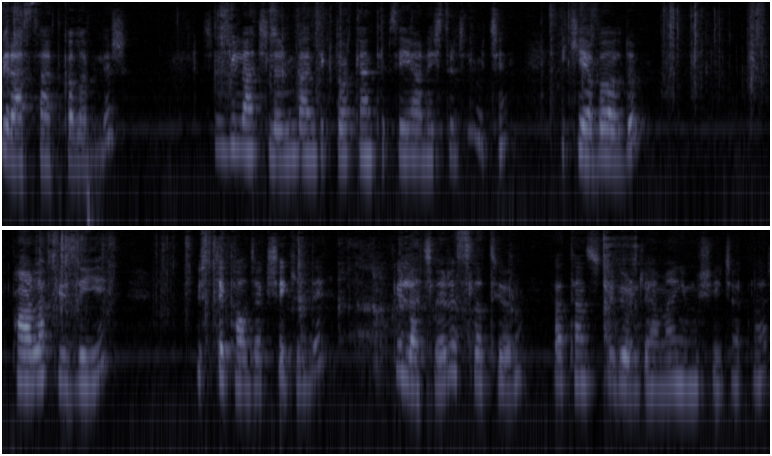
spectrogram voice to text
biraz sert kalabilir. Şimdi güllaçlarımı ben dikdörtgen tepsiye yerleştireceğim için ikiye böldüm. Parlak yüzeyi üstte kalacak şekilde güllaçları ıslatıyorum. Zaten sütü görünce hemen yumuşayacaklar.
